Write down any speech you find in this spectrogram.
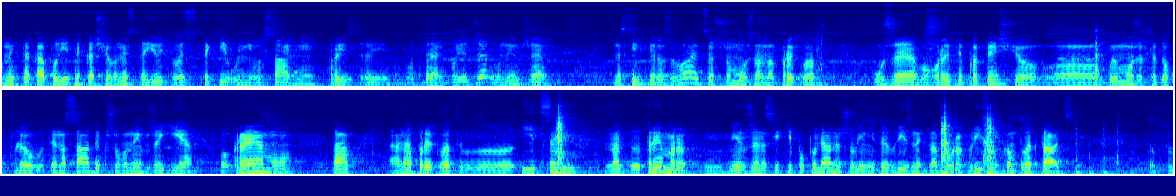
в них така політика, що вони стають ось такі універсальні пристрої. От бренд Voyager, вони вже настільки розвиваються, що можна, наприклад, уже говорити про те, що е, ви можете докуплювати насадок, що вони вже є окремо. Так? Наприклад, е, і цей тример він вже наскільки популярний, що він йде в різних наборах, в різній комплектації. Тобто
